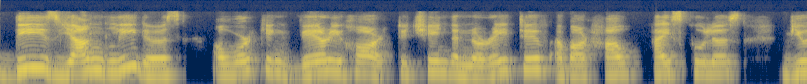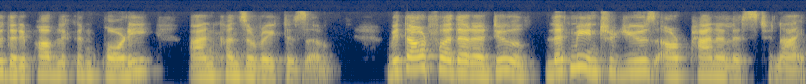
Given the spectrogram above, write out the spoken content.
These young leaders are working very hard to change the narrative about how high schoolers view the Republican Party and conservatism. Without further ado, let me introduce our panelists tonight.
